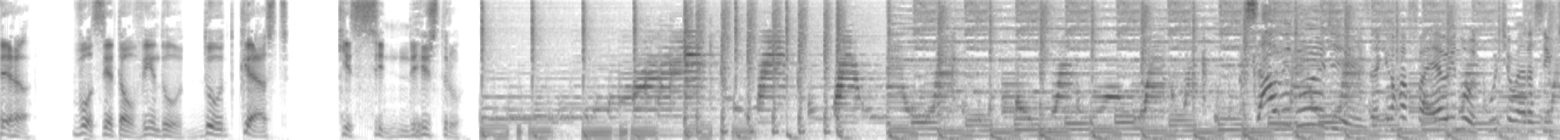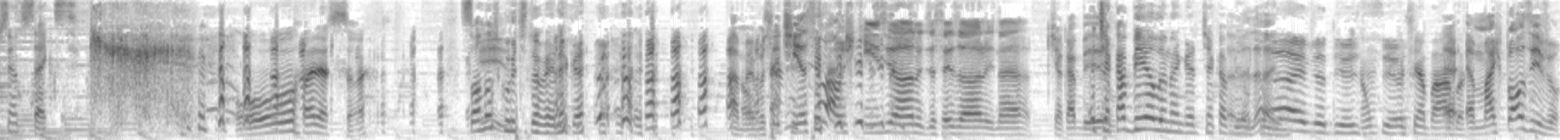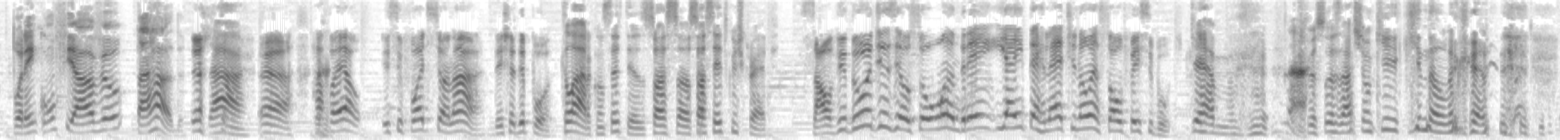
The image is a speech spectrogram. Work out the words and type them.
É, você tá ouvindo o Dudecast? Que sinistro! Salve dudes! Aqui é o Rafael e no Orkut eu era 100% sexy. Oh, olha só. Só no Orkut também, né, cara? Ah, mas você tinha, sei lá, uns 15 anos, 16 anos, né? Tinha cabelo. Eu tinha cabelo, né, cara? Tinha cabelo. É. Ai, meu Deus Não, do céu. não tinha barba. É, é mais plausível. Porém, confiável, tá errado. Ah, É, Rafael, e se for adicionar, deixa depor. claro, com certeza. Só, só, só aceito com scrap. Salve dudes, eu sou o Andrei e a internet não é só o Facebook. É, Ah. as pessoas acham que, que não, né, cara?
